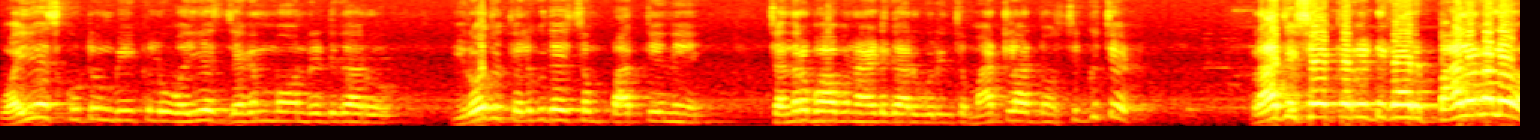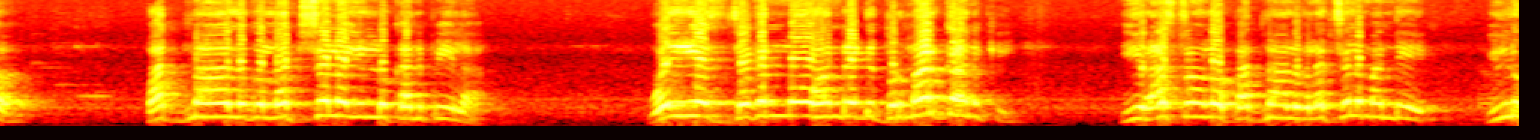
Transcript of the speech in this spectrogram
వైఎస్ కుటుంబీకులు వైఎస్ జగన్మోహన్ రెడ్డి గారు ఈరోజు తెలుగుదేశం పార్టీని చంద్రబాబు నాయుడు గారి గురించి మాట్లాడడం సిగ్గుచేటు. రాజశేఖర రెడ్డి గారి పాలనలో పద్నాలుగు లక్షల ఇల్లు కనిపీల. వైఎస్ జగన్మోహన్ రెడ్డి దుర్మార్గానికి ఈ రాష్ట్రంలో పద్నాలుగు లక్షల మంది ఇల్లు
